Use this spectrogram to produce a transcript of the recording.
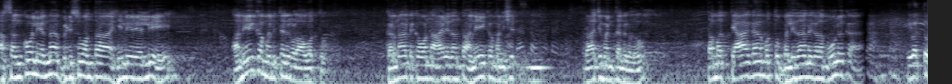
ಆ ಸಂಕೋಲೆಯನ್ನು ಬಿಡಿಸುವಂಥ ಹಿನ್ನೆಲೆಯಲ್ಲಿ ಅನೇಕ ಮನೆತನಗಳು ಆವತ್ತು. ಕರ್ನಾಟಕವನ್ನು ಆಳಿದಂಥ ಅನೇಕ ಮನುಷ್ಯ ರಾಜಮನೆತನಗಳು ತಮ್ಮ ತ್ಯಾಗ ಮತ್ತು ಬಲಿದಾನಗಳ ಮೂಲಕ ಇವತ್ತು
